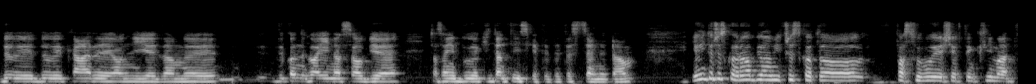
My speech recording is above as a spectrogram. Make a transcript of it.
były, były kary, oni je tam y, wykonywali na sobie, czasami były jakieś dantyjskie te, te, te sceny tam. I oni to wszystko robią i wszystko to wpasowuje się w ten klimat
